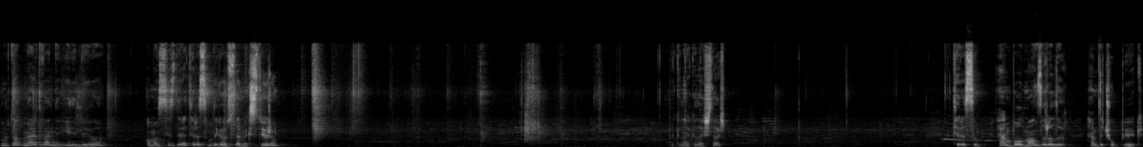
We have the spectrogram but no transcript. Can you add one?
Buradan merdivenle iniliyor. Ama sizlere terasımı da göstermek istiyorum. Bakın arkadaşlar. Terasım hem bol manzaralı hem de çok büyük.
